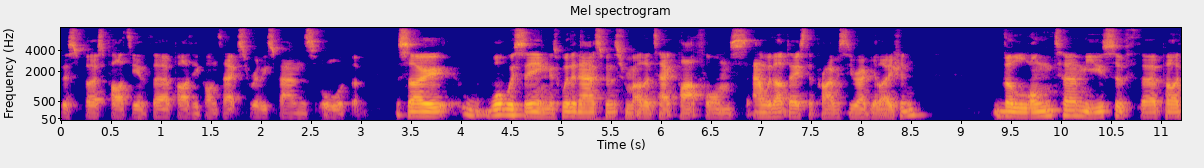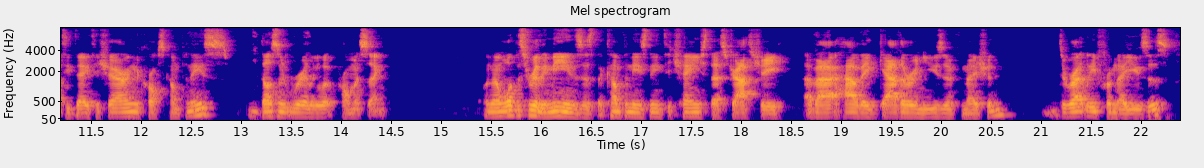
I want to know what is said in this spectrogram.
this first party and third party context really spans all of them. So what we're seeing is with announcements from other tech platforms and with updates to privacy regulation, the long term use of third party data sharing across companies doesn't really look promising. And then what this really means is that companies need to change their strategy about how they gather and use information directly from their users,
